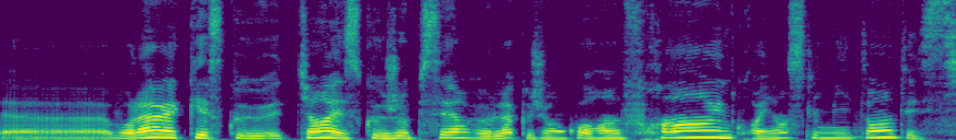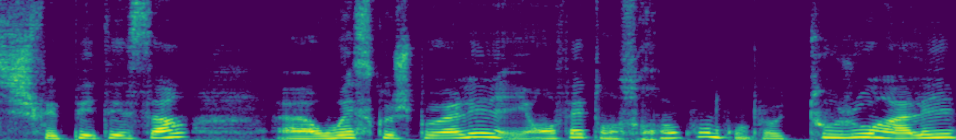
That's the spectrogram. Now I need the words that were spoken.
euh, voilà, qu'est-ce que, tiens, est-ce que j'observe là que j'ai encore un frein, une croyance limitante, et si je fais péter ça, où est-ce que je peux aller? Et en fait, on se rend compte qu'on peut toujours aller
